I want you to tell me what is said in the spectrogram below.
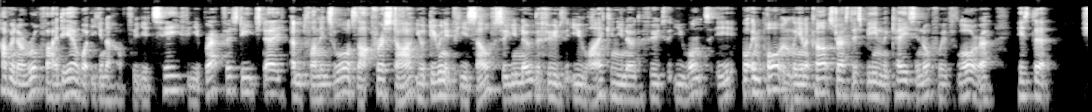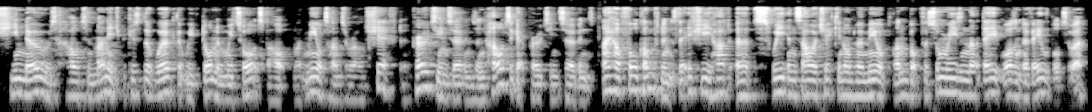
having a rough idea what you're going to have for your tea, for your breakfast each day, and planning towards that. For a start, you're doing it for yourself, so you know the foods that you like and you know the foods that you want to eat. But importantly, and I can't stress this being the case enough with Laura, is that she knows how to manage because of the work that we've done and we talked about like meal times around shift and protein servings and how to get protein servings. I have full confidence that if she had a sweet and sour chicken on her meal plan, but for some reason that day it wasn't available to her,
